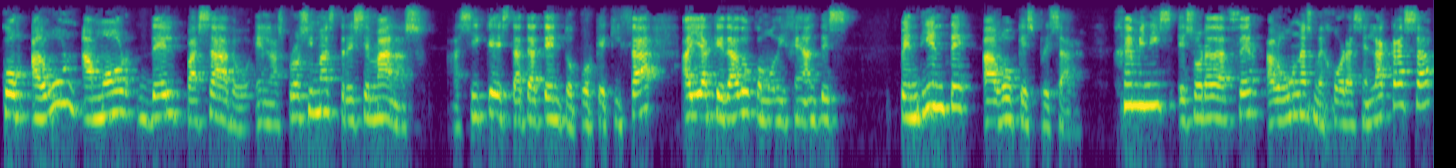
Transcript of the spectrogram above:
con algún amor del pasado en las próximas tres semanas. Así que estate atento porque quizá haya quedado, como dije antes, pendiente algo que expresar. Géminis, es hora de hacer algunas mejoras en la casa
